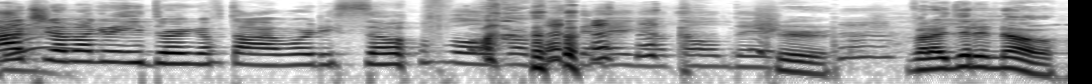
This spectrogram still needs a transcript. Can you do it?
Actually, I'm not gonna eat during iftar. I'm already so full from like the hangouts all day. Sure, but I didn't know,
